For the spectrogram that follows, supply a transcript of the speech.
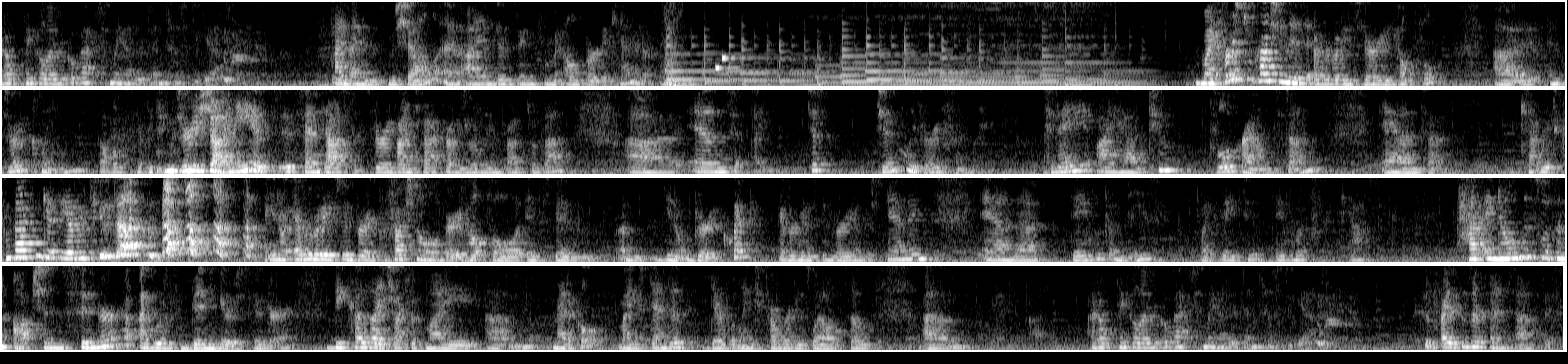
I don't think I'll ever go back to my other dentist again. Hi, my name is Michelle and I am visiting from Alberta, Canada. My first impression is everybody's very helpful uh, and it's very clean. It's all everything's very shiny. It's it's fantastic. It's very high tech. I was really impressed with that, uh, and I, just generally very friendly. Today I had two full crowns done, and uh, can't wait to come back and get the other two done. you know, everybody's been very professional, very helpful. It's been um, you know very quick. Everybody's been very understanding, and uh, they look amazing. Like they do. They look fantastic. Had I known this was an option sooner, I would have been here sooner. Because I checked with my um, medical, my extended, they're willing to cover it as well. So um, I don't think I'll ever go back to my other dentist again. the prices are fantastic.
